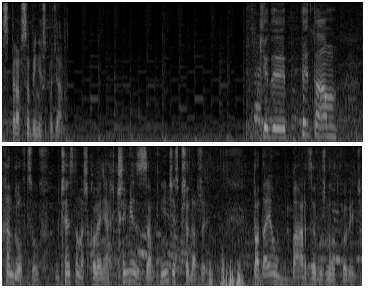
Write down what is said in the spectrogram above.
spraw sobie niespodziankę. Kiedy pytam handlowców, często na szkoleniach, czym jest zamknięcie sprzedaży, padają bardzo różne odpowiedzi.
